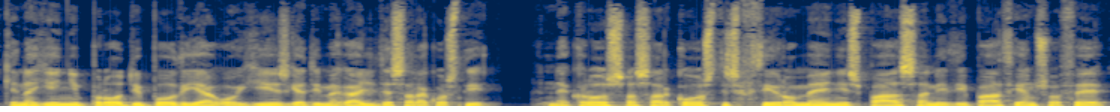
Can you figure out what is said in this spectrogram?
και να γίνει πρότυπο διαγωγής για τη Μεγάλη Τεσσαρακοστή. Νεκρός ασαρκός της φθυρωμένης πάσαν η διπάθιαν σοφέ,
